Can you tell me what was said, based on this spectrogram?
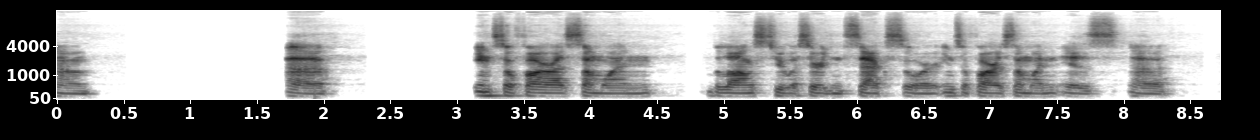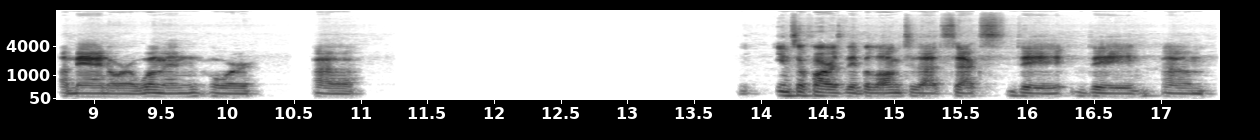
um, uh, insofar as someone belongs to a certain sex or insofar as someone is uh, a man or a woman or uh, insofar as they belong to that sex they they um,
